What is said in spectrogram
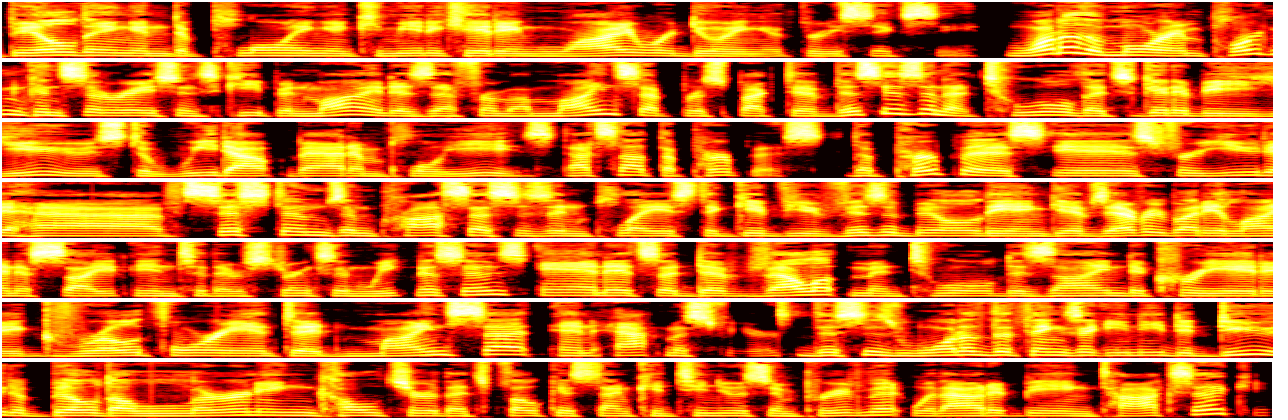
building and deploying and communicating why we're doing it 360, one of the more important considerations to keep in mind is that from a mindset perspective, this isn't a tool that's going to be used to weed out bad employees. That's not the purpose. The purpose is is for you to have systems and processes in place that give you visibility and gives everybody line of sight into their strengths and weaknesses. And it's a development tool designed to create a growth oriented mindset and atmosphere. This is one of the things that you need to do to build a learning culture that's focused on continuous improvement without it being toxic.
